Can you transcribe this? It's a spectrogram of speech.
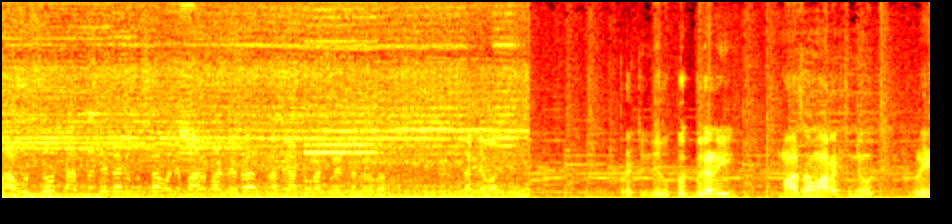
हा उत्सव शांततेत आणि उत्साहामध्ये पार पाडण्याचा आम्ही आटोकात प्रयत्न करत आहोत. धन्यवाद. प्रतिनिधी रूपक बिरारी माझा महाराष्ट्र न्यूज धुळे.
